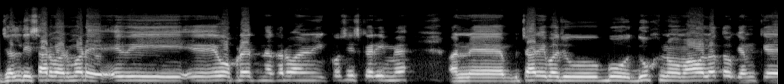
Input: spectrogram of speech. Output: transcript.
જલ્દી સારવાર મળે એવી એવો પ્રયત્ન કરવાની કોશિશ કરી મેં. અને ચારે બાજુ બહુ દુઃખનો માહોલ હતો કેમ કે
